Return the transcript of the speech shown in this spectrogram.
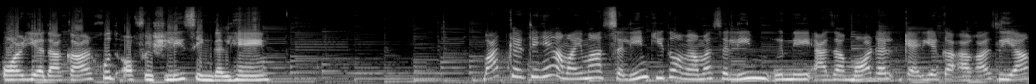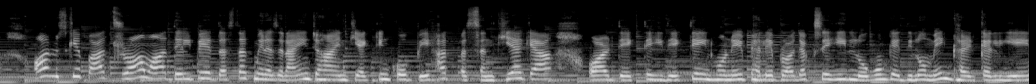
اور یہ اداکار خود آفیشلی سنگل ہیں۔ بات کرتے ہیں امائمہ سلیم کی۔ تو امائمہ سلیم نے ایز اے ماڈل کیریئر کا آغاز لیا اور اس کے بعد ڈراما دل پہ دستک میں نظر آئیں، جہاں ان کی ایکٹنگ کو بے حد پسند کیا گیا اور دیکھتے ہی دیکھتے انہوں نے پہلے پروجیکٹ سے ہی لوگوں کے دلوں میں گھر کر لیے۔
